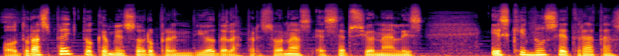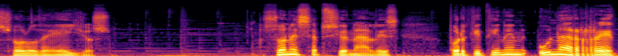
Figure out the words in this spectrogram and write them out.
Otro aspecto que me sorprendió de las personas excepcionales es que no se trata solo de ellos. Son excepcionales porque tienen una red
